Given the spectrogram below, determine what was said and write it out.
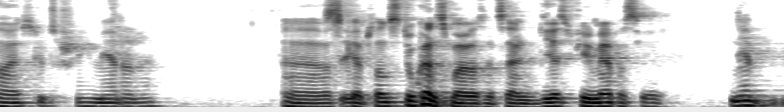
Nice. gibt es wahrscheinlich mehrere. Äh, was gab's sonst? Du kannst mal was erzählen. Dir ist viel mehr passiert. Ne,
